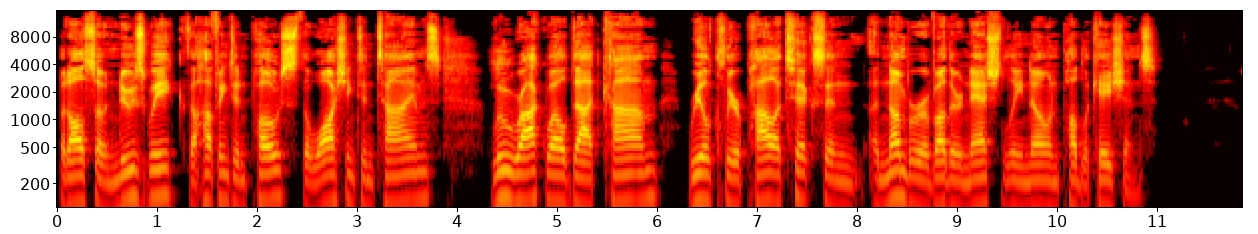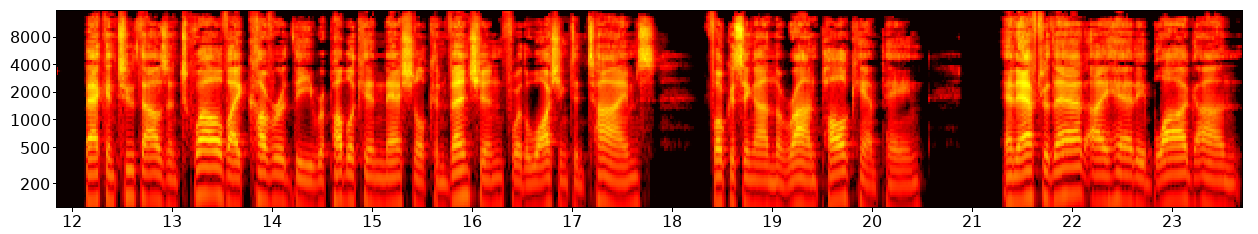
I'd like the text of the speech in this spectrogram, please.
but also Newsweek, the Huffington Post, the Washington Times, LewRockwell.com, Real Clear Politics, and a number of other nationally known publications. Back in 2012, I covered the Republican National Convention for the Washington Times, focusing on the Ron Paul campaign. And after that, I had a blog on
